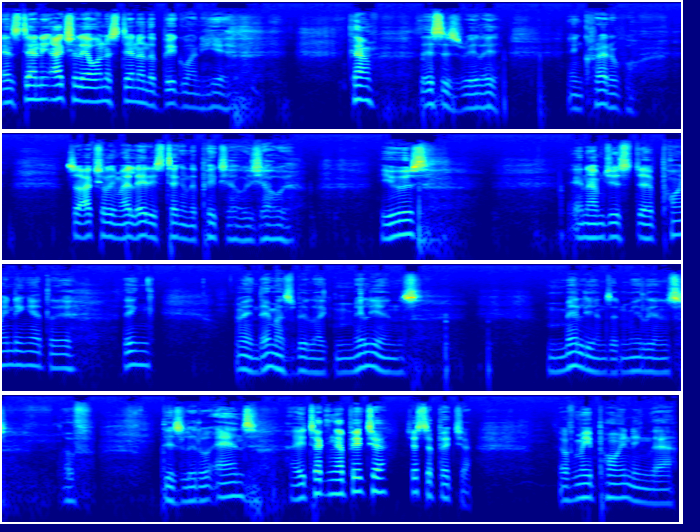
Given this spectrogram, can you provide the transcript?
And standing, actually, I want to stand on the big one here. Come, this is really incredible. So, actually, my lady's taking the picture, which I will use and I'm just uh, pointing at the thing. I mean, there must be like millions, millions and millions of these little ants. Are you taking a picture? Just a picture of me pointing there.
